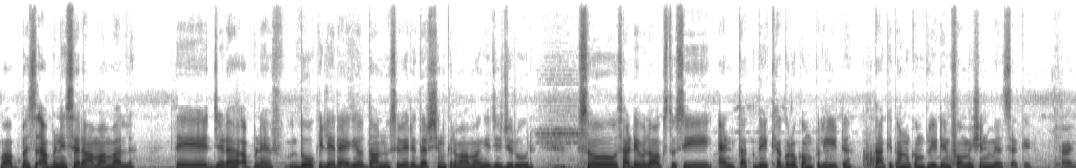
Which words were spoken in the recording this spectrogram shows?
ਵਾਪਸ ਆਪਣੇ ਸਰਾਵਾਂ ਵੱਲ। ਤੇ ਜਿਹੜਾ ਆਪਣੇ 2 ਕਿਲੇ ਰਹਿ ਗਏ ਉਹ ਤੁਹਾਨੂੰ ਸਵੇਰੇ ਦਰਸ਼ਨ ਕਰਵਾਵਾਂਗੇ ਜੀ ਜ਼ਰੂਰ। ਸੋ ਸਾਡੇ ਵਲੌਗਸ ਤੁਸੀਂ ਐਂਡ ਤੱਕ ਦੇਖਿਆ ਕਰੋ ਕੰਪਲੀਟ ਤਾਂ ਕਿ ਤੁਹਾਨੂੰ ਕੰਪਲੀਟ ਇਨਫੋਰਮੇਸ਼ਨ ਮਿਲ ਸਕੇ। ਹਾਂਜੀ।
